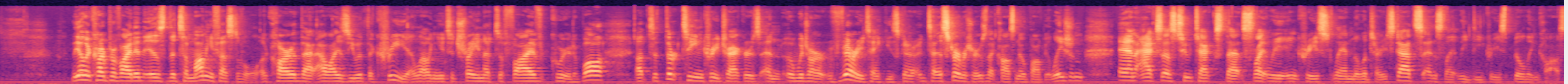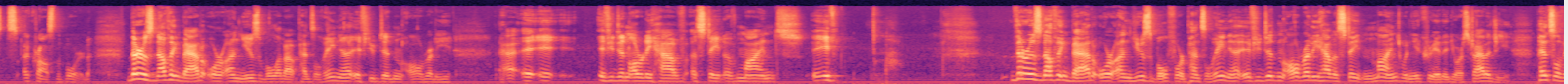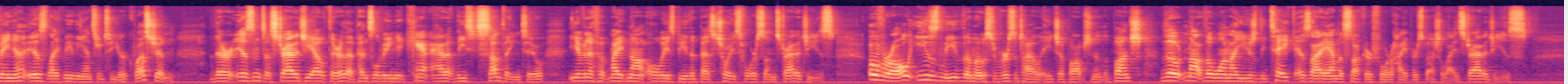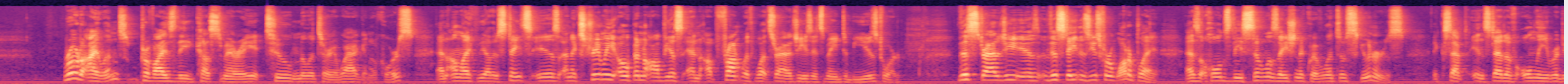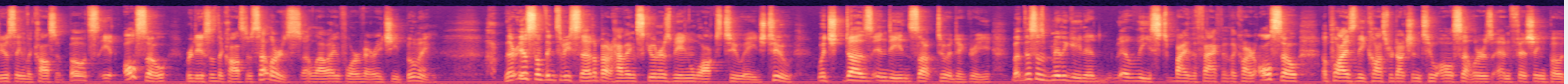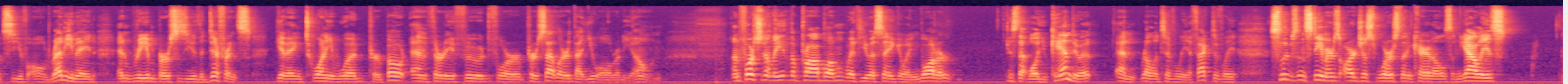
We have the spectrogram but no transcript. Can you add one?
The other card provided is the Tamani Festival, a card that allies you with the Cree, allowing you to train up to 5 Coureur des Bois, up to 13 Cree trackers, and uh, which are very tanky skirmishers that cost no population, and access to techs that slightly increase land military stats and slightly decrease building costs across the board. There is nothing bad or unusable about Pennsylvania if you didn't already... Uh, if you didn't already have a state of mind... If there is nothing bad or unusable for Pennsylvania if you didn't already have a state in mind when you created your strategy. Pennsylvania is likely the answer to your question. There isn't a strategy out there that Pennsylvania can't add at least something to, even if it might not always be the best choice for some strategies. Overall, easily the most versatile age-up option of the bunch, though not the one I usually take as I am a sucker for hyper-specialized strategies. Rhode Island provides the customary two military wagon, of course, and unlike the other states, is an extremely open, obvious, and upfront with what strategies it's made to be used for. This strategy is this state is used for water play, as it holds the civilization equivalent of schooners. Except instead of only reducing the cost of boats, it also reduces the cost of settlers, allowing for very cheap booming. There is something to be said about having schooners being locked to age 2, which does indeed suck to a degree, but this is mitigated at least by the fact that the card also applies the cost reduction to all settlers and fishing boats you've already made and reimburses you the difference, giving 20 wood per boat and 30 food for per settler that you already own. Unfortunately, the problem with USA going water is that while you can do it, and relatively effectively, sloops and steamers are just worse than caravels and galleys,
